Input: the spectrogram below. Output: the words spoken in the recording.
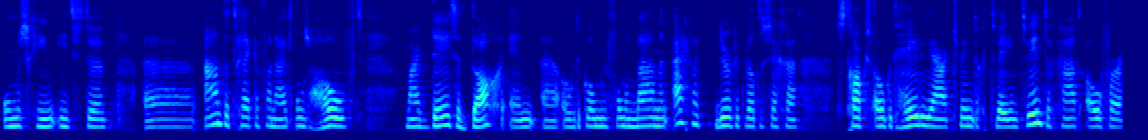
Om misschien iets te, uh, aan te trekken vanuit ons hoofd. Maar deze dag en uh, ook de komende volle maanden, eigenlijk durf ik wel te zeggen, straks ook het hele jaar 2022 gaat over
